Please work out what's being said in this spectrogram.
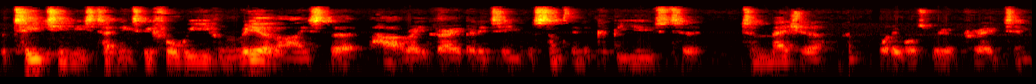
we're teaching these techniques before we even realised that heart rate variability was something that could be used to to measure what it was we were creating.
